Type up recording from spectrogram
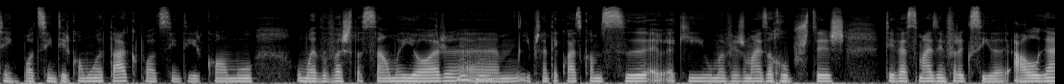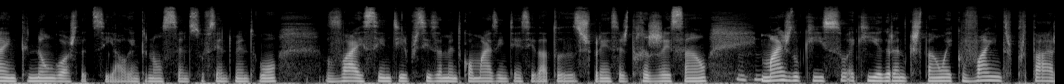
Sim, pode sentir como um ataque, pode sentir como uma devastação maior uhum. um, e, portanto, é quase como se aqui, uma vez mais, a robustez tivesse mais enfraquecida. Alguém que não gosta de si, alguém que não se sente suficientemente bom, vai sentir precisamente com mais intensidade todas as experiências de rejeição. Uhum. Mais do que isso, aqui a grande questão é que vai interpretar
